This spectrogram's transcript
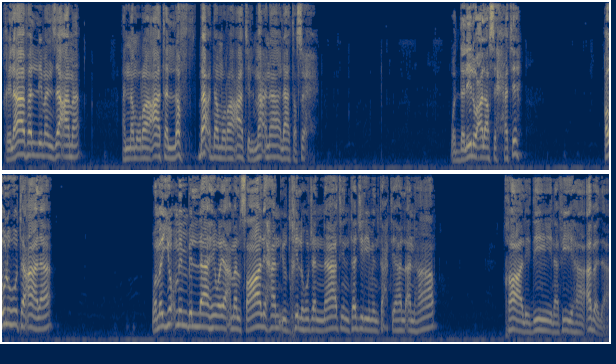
خلافا لمن زعم أن مراعاة اللفظ بعد مراعاة المعنى لا تصح. والدليل على صحته. قوله تعالى ومن يؤمن بالله ويعمل صالحا يدخله جنات تجري من تحتها الأنهار خالدين فيها أبدا.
